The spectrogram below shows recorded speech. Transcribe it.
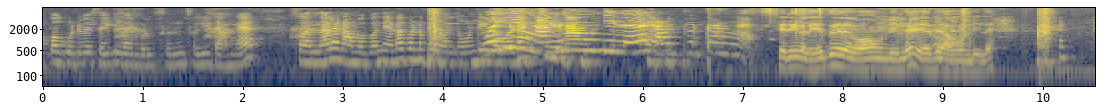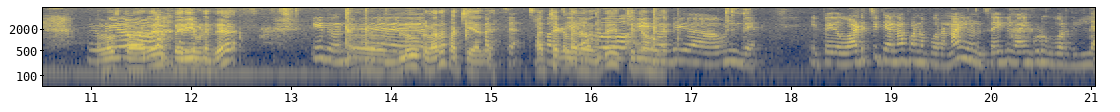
அப்பா கூட்டு போய் சைக்கிள் வாங்கி கொடுக்க சொல்லுன்னு சொல்லிட்டாங்க. ஸோ அதனால நம்ம வந்து என்ன பண்ண போகிறோம் இந்த உண்டியலை உடச்சி. சரி இதில் எது உன் உண்டியில் எது அவன் உண்டியில்? ரோஸ் கலரு பெரியவனுது. இது வந்து ப்ளூ கலரா பச்சையா அது? பச்சை. பச்சை கலர் வந்து வந்து அவனுது இப்போ இதை உடச்சிட்டு என்ன பண்ண போறேன்னா இவனுக்கு சைக்கிள் வாங்கி கொடுக்க போறது இல்ல.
